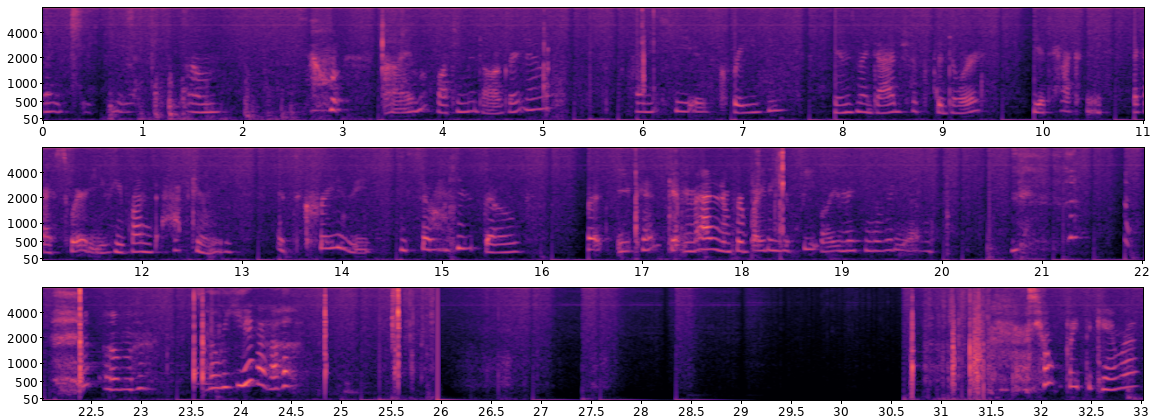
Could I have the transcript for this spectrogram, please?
Um, I'm watching the dog right now, and he is crazy. As soon as my dad shuts the door, he attacks me. Like I swear to you, he runs after me. It's crazy. He's so cute though. But you can't get mad at him for biting your feet while you're making a video. um, so yeah. Don't bite the camera.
